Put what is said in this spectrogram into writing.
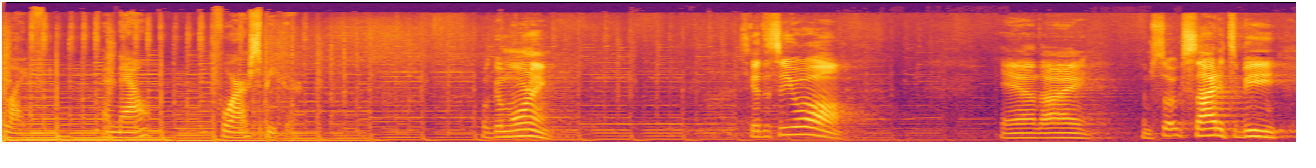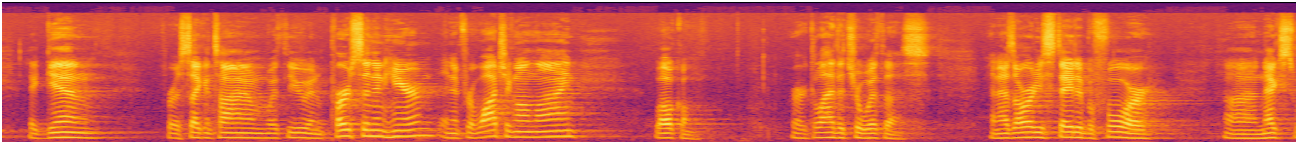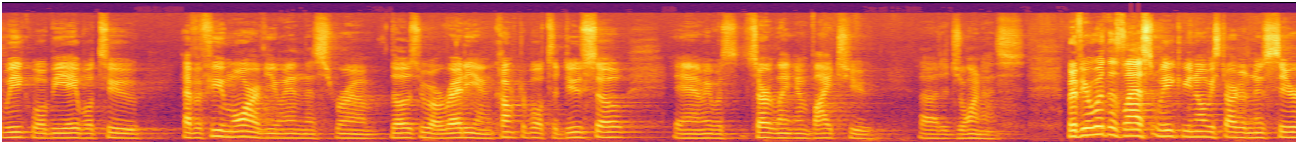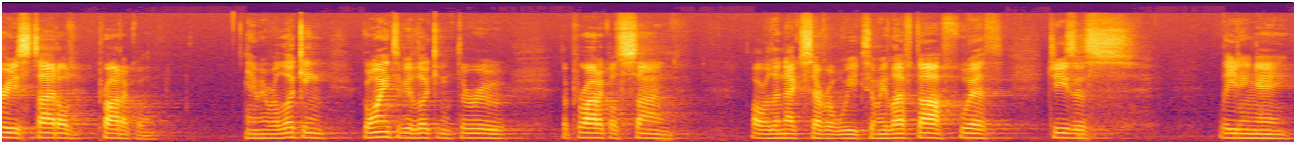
to life. And now for our speaker. Well, good morning. It's good to see you all. And I am so excited to be again for a second time with you in person in here. And if you're watching online, welcome. We're glad that you're with us. And as already stated before, uh, next week we'll be able to have a few more of you in this room, those who are ready and comfortable to do so, and we would certainly invite you uh, to join us. But if you're with us last week, you know we started a new series titled Prodigal. And we were looking, going to be looking through the prodigal son over the next several weeks. And we left off with Jesus leading a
